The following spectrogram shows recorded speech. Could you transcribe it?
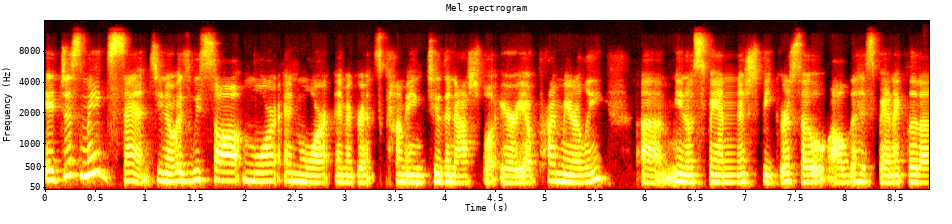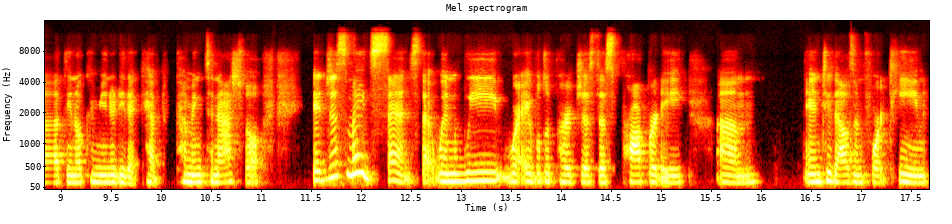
it just made sense, you know, as we saw more and more immigrants coming to the Nashville area, primarily, um, you know, Spanish speakers. So all the Hispanic, Latino community that kept coming to Nashville. It just made sense that when we were able to purchase this property um, in 2014,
